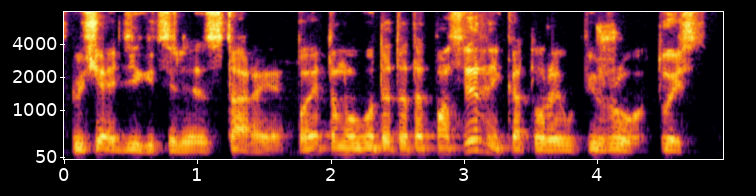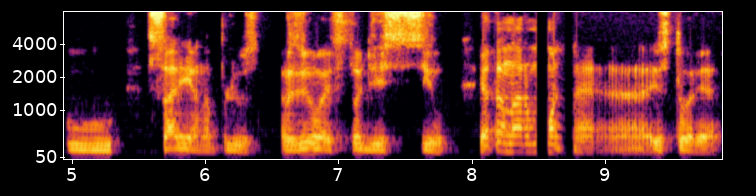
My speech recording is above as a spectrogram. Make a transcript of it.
включая двигатели старые. Поэтому вот этот атмосферник, который у Peugeot, то есть у Сарена плюс, развивает 110 сил, это нормальная э, история.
